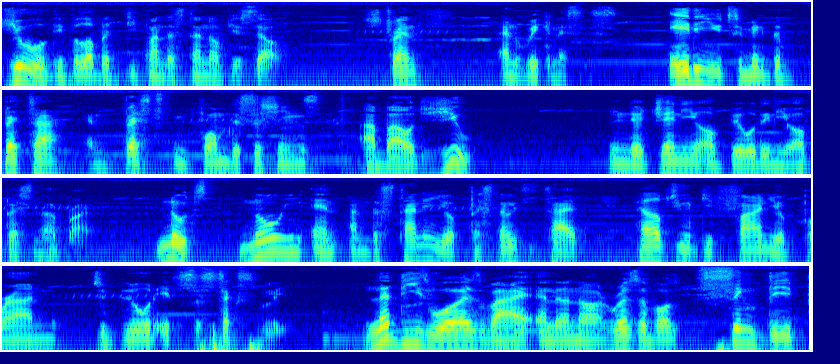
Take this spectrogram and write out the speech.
you will develop a deep understanding of yourself, strength, and weaknesses, aiding you to make the better and best informed decisions about you in the journey of building your personal brand. Note, knowing and understanding your personality type helps you define your brand to build it successfully. Let these words by Eleanor Roosevelt sink deep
